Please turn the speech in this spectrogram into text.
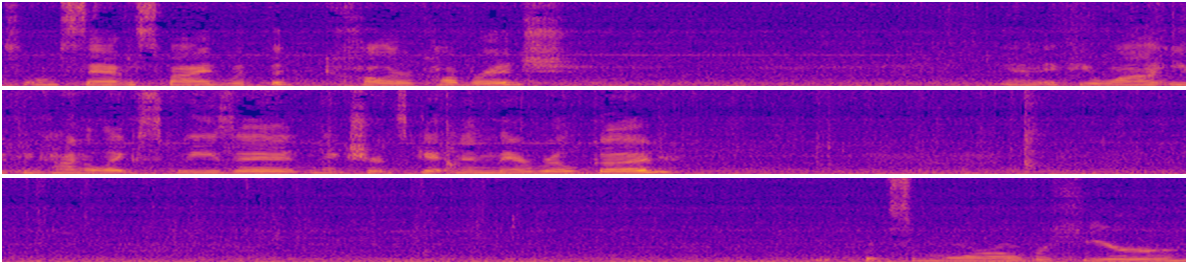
so I'm satisfied with the color coverage. And if you want, you can kind of like squeeze it, make sure it's getting in there real good. Put some more over here.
